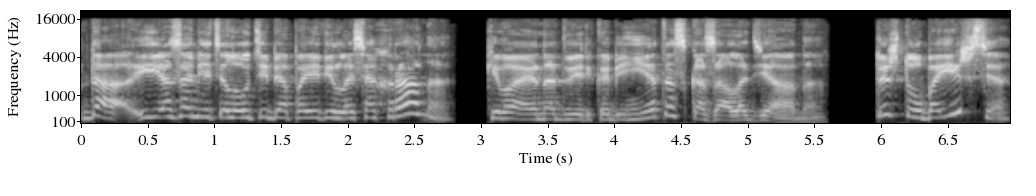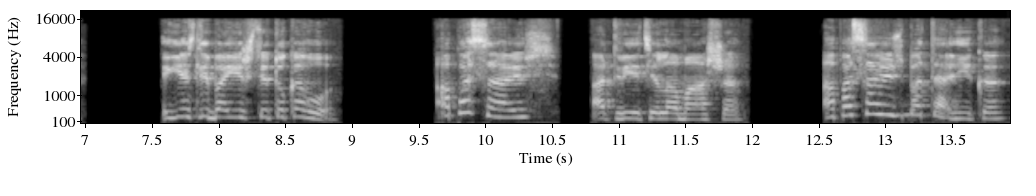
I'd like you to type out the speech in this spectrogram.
Да, я заметила, у тебя появилась охрана, кивая на дверь кабинета, сказала Диана. Ты что, боишься? Если боишься, то кого? Опасаюсь, ответила Маша. «Опасаюсь ботаника.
